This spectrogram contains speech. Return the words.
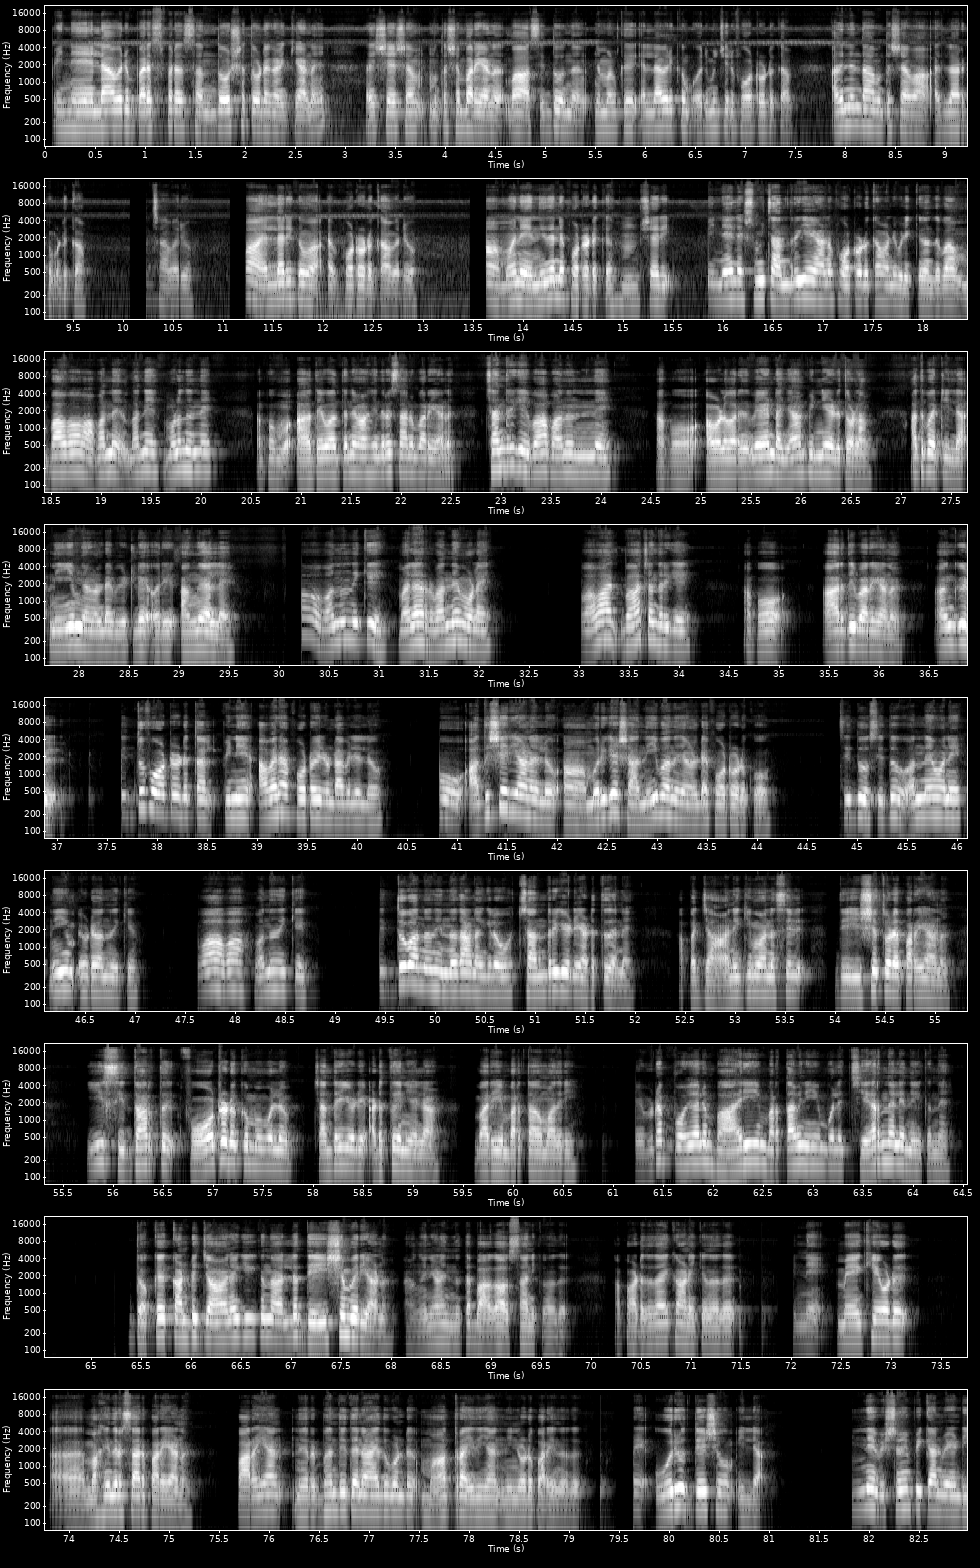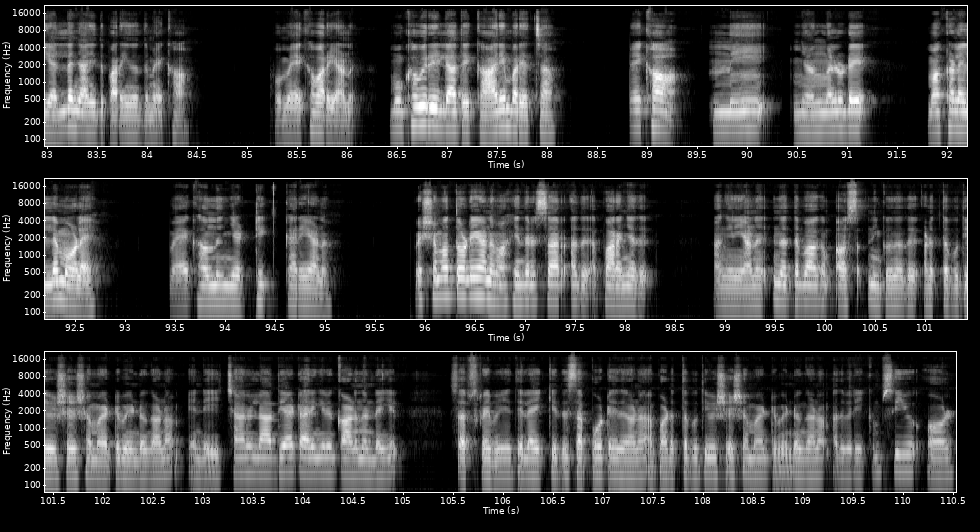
പിന്നെ എല്ലാവരും പരസ്പരം സന്തോഷത്തോടെ കളിക്കുകയാണ്. അതിനുശേഷം മുത്തശ്ശൻ പറയാണ് വാ സിദ്ധു എന്ന് നമ്മൾക്ക് എല്ലാവർക്കും ഒരുമിച്ചൊരു ഫോട്ടോ എടുക്കാം. അതിനെന്താ മുത്തശ്ശ വാ എല്ലാവർക്കും എടുക്കാം. അച്ഛാ വരൂ. വാ എല്ലാവർക്കും വാ ഫോട്ടോ എടുക്കാൻ വരൂ. ആ മോനെ നീ തന്നെ ഫോട്ടോ എടുക്ക്. ശരി. പിന്നെ ലക്ഷ്മി ചന്ദ്രികയാണ് ഫോട്ടോ എടുക്കാൻ വേണ്ടി വിളിക്കുന്നത്. വാ വാ വാ വാ വന്നേ വന്നേ മോൾ നിന്നേ. അപ്പം അതേപോലെ തന്നെ മഹേന്ദ്ര സാറും പറയാണ് ചന്ദ്രിക വാ വന്ന് നിന്നേ. അപ്പോൾ അവൾ പറയുന്നത് വേണ്ട ഞാൻ പിന്നെ എടുത്തോളാം. അത് പറ്റില്ല നീയും ഞങ്ങളുടെ വീട്ടിലെ ഒരു അങ്ങയല്ലേ ഓ വന്ന് നിൽക്ക് മലർ വന്നേ മോളെ. വാ വാ ചന്ദ്രികെ. അപ്പോൾ ആരതി പറയാണ് അങ്കിൾ സിദ്ധു ഫോട്ടോ എടുത്താൽ പിന്നെ അവൻ ആ ഫോട്ടോയിൽ ഉണ്ടാവില്ലല്ലോ? ഓ അത് ശരിയാണല്ലോ. ആ മുരുകേഷ നീ വന്ന് ഞങ്ങളുടെ ഫോട്ടോ എടുക്കുമോ സിദ്ധു സിദ്ധു വന്നേ മോനെ നീയും ഇവിടെ വന്ന് നിൽക്ക് വാ വാ വന്ന് നിൽക്ക് സിദ്ധു വന്ന് നിന്നതാണെങ്കിലോ ചന്ദ്രികയുടെ അടുത്ത് തന്നെ. അപ്പം ജാനകി മനസ്സിൽ ദേഷ്യത്തോടെ പറയാണ് ഈ സിദ്ധാർത്ഥ് ഫോട്ടോ എടുക്കുമ്പോൾ പോലും ചന്ദ്രികയുടെ അടുത്ത് തന്നെയല്ല ഭാര്യയും ഭർത്താവും മാതിരി. എവിടെ പോയാലും ഭാര്യയും ഭർത്താവിനെയും പോലെ ചേർന്നല്ലേ നിൽക്കുന്നേ? ഇതൊക്കെ കണ്ട് ജാനകിക്ക് നല്ല ദേഷ്യം വരികയാണ്. അങ്ങനെയാണ് ഇന്നത്തെ ഭാഗം അവസാനിക്കുന്നത്. അപ്പോൾ അടുത്തതായി കാണിക്കുന്നത് പിന്നെ മേഘയോട് മഹേന്ദ്ര സാർ പറയാണ് പറയാൻ നിർബന്ധിതനായതുകൊണ്ട് മാത്രം ഇത് ഞാൻ നിന്നോട് പറയുന്നത്. ഒരു ഉദ്ദേശവും ഇല്ല. നിന്നെ വിഷമിപ്പിക്കാൻ വേണ്ടിയല്ല ഞാനിത് പറയുന്നത് മേഘ. അപ്പോൾ മേഘ പറയാണ് മുഖവുരയില്ലാതെ കാര്യം പറയച്ച? മേഘ നീ ഞങ്ങളുടെ മക്കളല്ല മോളെ? മേഘ ഒന്ന് ഞെട്ടിക്കരയാണ് വിഷമത്തോടെയാണ് മഹേന്ദ്ര സാർ അത് പറഞ്ഞത്. അങ്ങനെയാണ് ഇന്നത്തെ ഭാഗം അവസാനിക്കുന്നത്. അടുത്ത പുതിയ വിശേഷമായിട്ട് വീണ്ടും കാണാം. എന്റെ ഈ ചാനൽ ആദ്യമായിട്ട് ആരെങ്കിലും കാണുന്നുണ്ടെങ്കിൽ സബ്സ്ക്രൈബ് ചെയ്ത് ലൈക്ക് ചെയ്ത് സപ്പോർട്ട് ചെയ്ത് കാണാം. അപ്പോൾ അടുത്ത പുതിയ വിശേഷമായിട്ട് വീണ്ടും കാണാം. അതുവരേക്കും സി യു ഓൾ.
